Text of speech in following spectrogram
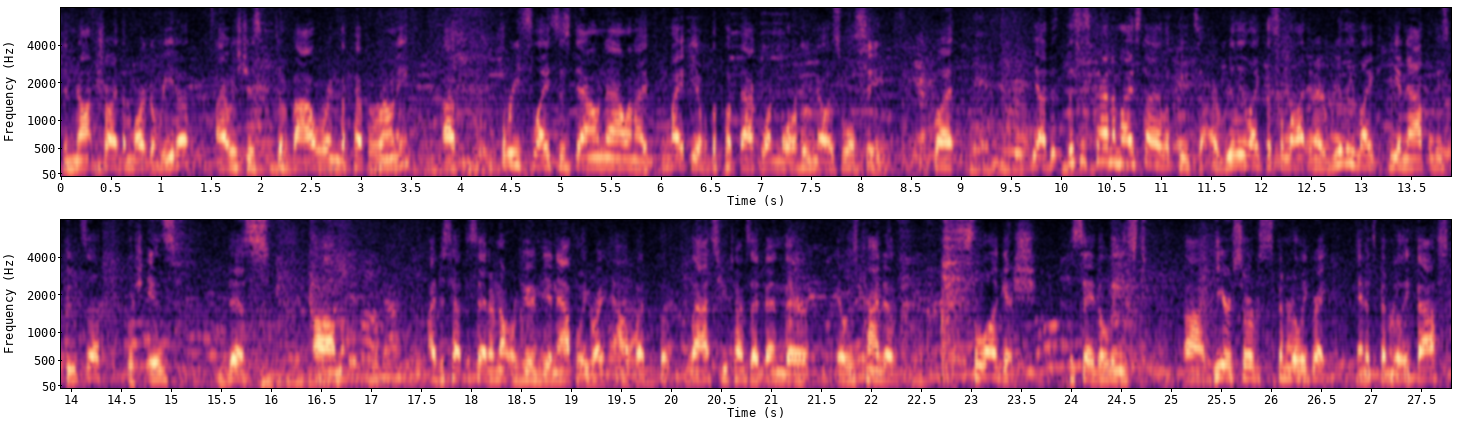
did not try the margherita. I was just devouring the pepperoni. Have three slices down now, and I might be able to put back one more. Who knows? We'll see. But yeah, th- this is kind of my style of pizza. I really like this a lot, and I really like the Annapolis pizza, which is this. Um, I just have to say, I'm not reviewing Via Napoli right now, but the last few times I've been there, it was kind of sluggish, to say the least. Uh, here, service has been really great, and it's been really fast,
